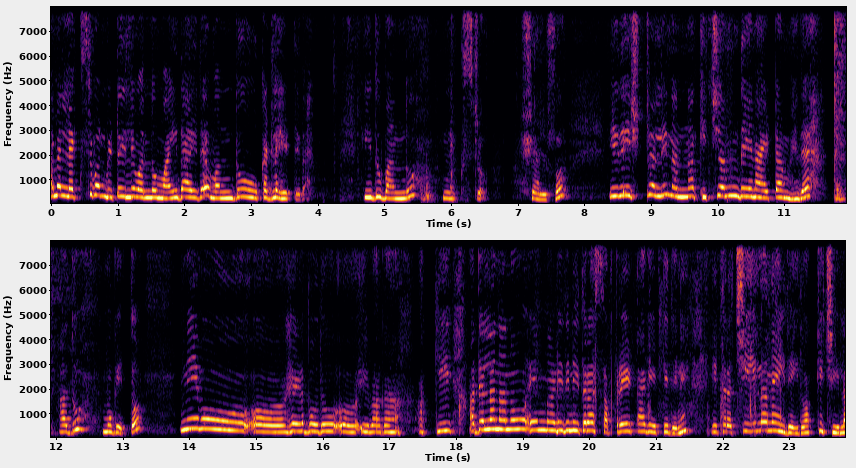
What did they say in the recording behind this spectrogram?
ಆಮೇಲೆ ನೆಕ್ಸ್ಟ್ ಬಂದುಬಿಟ್ಟು ಇಲ್ಲಿ ಒಂದು ಮೈದಾ ಇದೆ, ಒಂದು ಕಡಲೆ ಹಿಟ್ಟಿದೆ. ಇದು ಬಂದು ನೆಕ್ಸ್ಟು ಶೆಲ್ಫು ಇದು ಇಷ್ಟರಲ್ಲಿ ನನ್ನ ಕಿಚನ್ದೇನು ಐಟಮ್ ಇದೆ? ಅದು ಮುಗೀತು. ನೀವು ಹೇಳ್ಬೋದು ಇವಾಗ ಅಕ್ಕಿ. ಅದೆಲ್ಲ ನಾನು ಏನು ಮಾಡಿದ್ದೀನಿ, ಈ ಥರ ಸಪ್ರೇಟಾಗಿ ಇಟ್ಟಿದ್ದೀನಿ. ಈ ಥರ ಚೀಲನೇ ಇದೆ, ಇದು ಅಕ್ಕಿ ಚೀಲ.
